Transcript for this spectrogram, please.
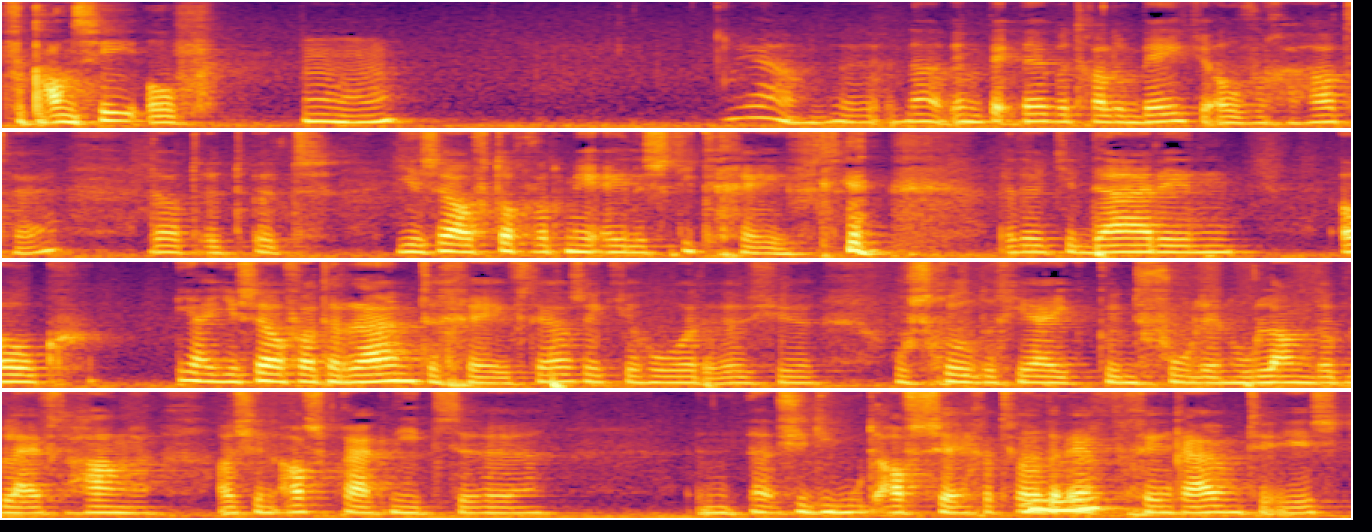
vakantie? Of, Mhm. Ja, we, nou, we hebben het er al een beetje over gehad, hè? Dat het, het jezelf toch wat meer elastiek geeft. dat je daarin ook ja, jezelf wat ruimte geeft. Hè? Als ik je hoor, als je, hoe schuldig jij je kunt voelen en hoe lang dat blijft hangen. Als je een afspraak niet, eh, als je die moet afzeggen, terwijl Mhm. er echt geen ruimte is.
